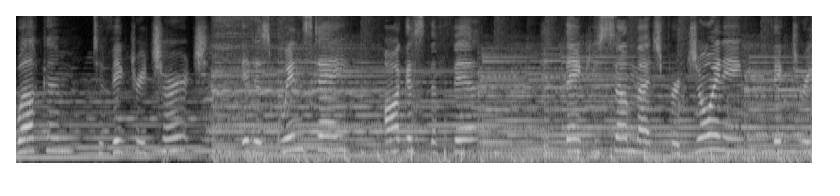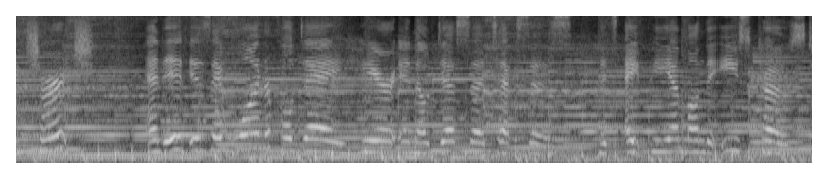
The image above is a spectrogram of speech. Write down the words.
Welcome to Victory Church. It is Wednesday, August the 5th, and thank you so much for joining Victory Church. And it is a wonderful day here in Odessa, Texas. It's 8 p.m. on the East Coast,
